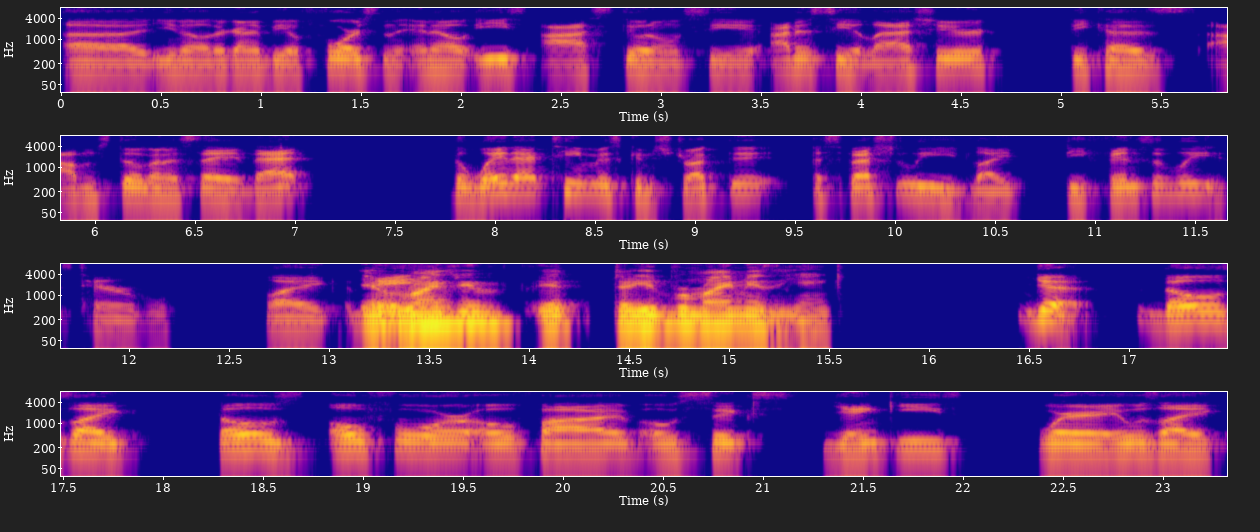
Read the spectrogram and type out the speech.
uh you know they're gonna be a force in the NL East. I still don't see it. I didn't see it last year because I'm still gonna say that the way that team is constructed, especially like defensively, is terrible. Like It they- reminds me of it. They remind me of the Yankees. yeah, those like those 04, 05, 06 Yankees where it was like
